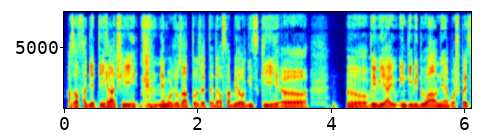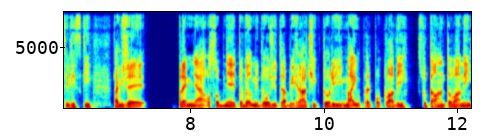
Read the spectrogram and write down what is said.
A v zásade tí hráči nemôžu za to, že teda sa biologicky vyvíjajú individuálne alebo špecificky. Takže pre mňa osobne je to veľmi dôležité, aby hráči, ktorí majú predpoklady, sú talentovaní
